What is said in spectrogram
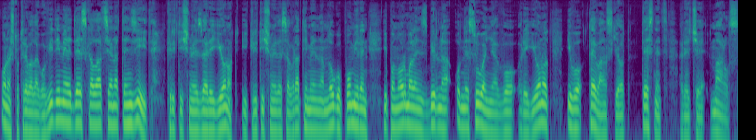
Она што треба да го видиме е деескалација на тензиите. Критично е за регионот и критично е да се вратиме на многу помирен и понормален збир на однесување во регионот и во Тајванскиот теснец, рече Марлс.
